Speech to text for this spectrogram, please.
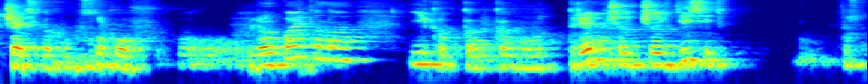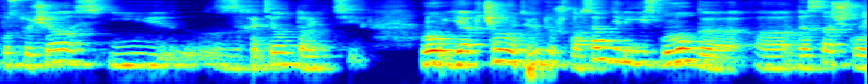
чатиках выпускников Learn Python, и как, как, как бы вот реально человек, человек 10 постучалось и захотел туда идти. Ну, я к чему это веду? Что на самом деле есть много э, достаточно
